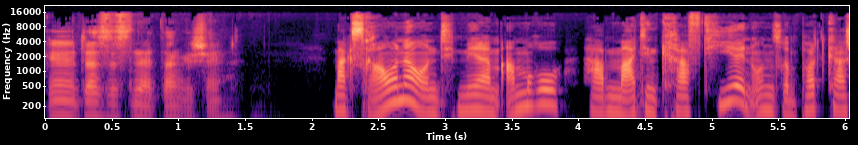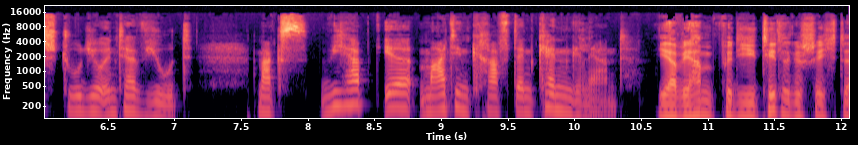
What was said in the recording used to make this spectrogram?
das ist nett, Dankeschön. Max Rauner und Miriam Amro haben Martin Kraft hier in unserem Podcast-Studio interviewt. Max, wie habt ihr Martin Kraft denn kennengelernt? Ja, wir haben für die Titelgeschichte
